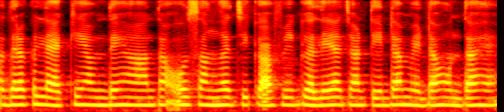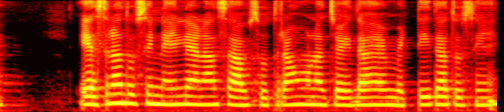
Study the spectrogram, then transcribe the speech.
ਅਦਰਕ ਲੈ ਕੇ ਆਉਂਦੇ ਹਾਂ ਤਾਂ ਉਹ ਸੰਗਤ ਜੀ ਕਾਫੀ ਗਲਿਆ ਜਾਂ ਟੇਢਾ ਮੇਢਾ ਹੁੰਦਾ ਹੈ। ਇਸ ਤਰ੍ਹਾਂ ਤੁਸੀਂ ਨਹੀਂ ਲੈਣਾ, ਸਾਫ਼ ਸੁਥਰਾ ਹੋਣਾ ਚਾਹੀਦਾ ਹੈ। ਮਿੱਟੀ ਦਾ ਤੁਸੀਂ,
